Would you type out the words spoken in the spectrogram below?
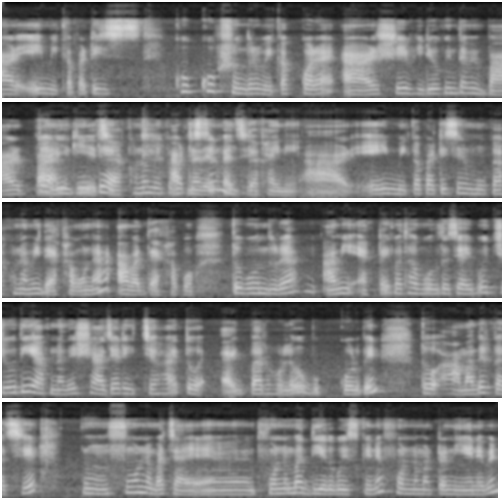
আর এই মেকআপ আর্টিস্ট খুব খুব সুন্দর মেকআপ করায়। আর সেই ভিডিও কিন্তু আমি বারবারই গিয়েছি। এখনও মেকআপ আপনাদের কাছে। দেখাইনি। আর এই মেকআপ আর্টিস্টের মুখ এখন আমি দেখাবো না আবার দেখাবো। তো বন্ধুরা আমি একটাই কথা বলতে চাইব যদি আপনাদের সাজার ইচ্ছে হয় তো একবার হলেও বুক করবেন। তো আমাদের কাছে ফোন নাম্বার চাই ফোন নাম্বার দিয়ে দেবো স্ক্রিনে ফোন নাম্বারটা নিয়ে নেবেন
